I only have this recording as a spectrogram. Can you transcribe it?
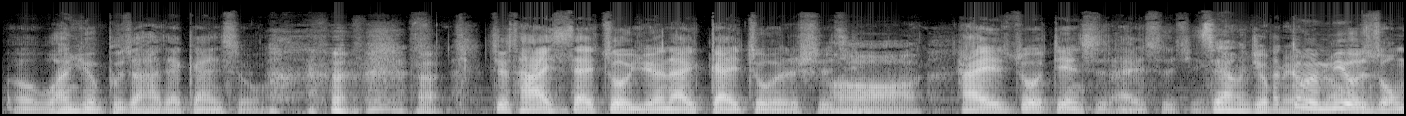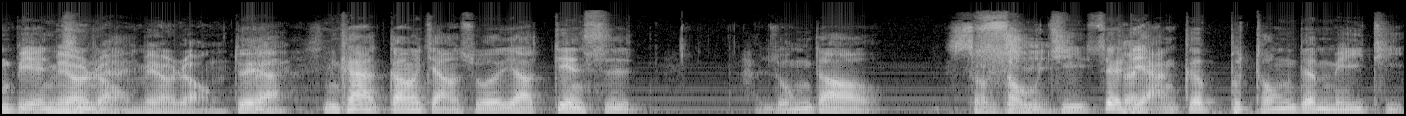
呃，完全不知道他在干什么，就他还是在做原来该做的事情，哦，他还是做电视台的事情，这样就根本没有融别人没有融，没有融，对啊，你看刚刚讲说要电视融到手机。这两个不同的媒体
